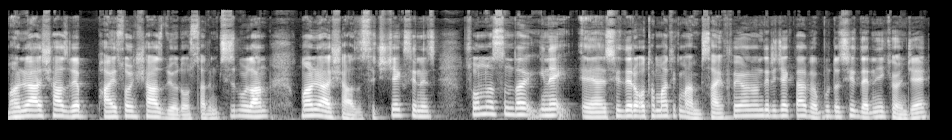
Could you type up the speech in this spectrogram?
manuel şarj ve Python şarj diyor dostlarım. Siz buradan manuel şarjı seçeceksiniz. Sonrasında yine e, sizleri otomatikman bir sayfaya yönlendirecekler ve burada sizlerin ilk önce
